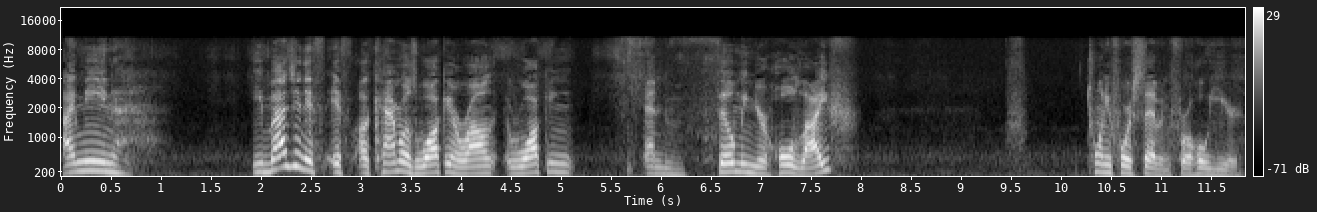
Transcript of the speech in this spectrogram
I mean, imagine if if a camera was walking around, walking and filming your whole life 24 7 for a whole year.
